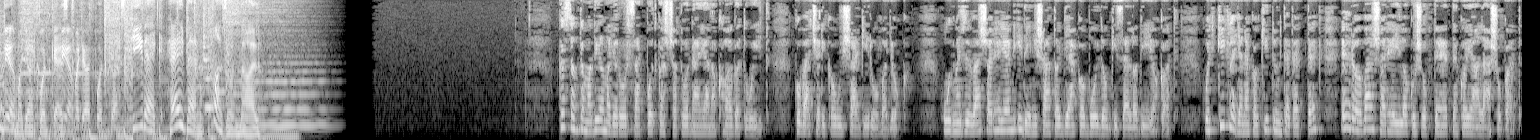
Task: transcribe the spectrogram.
Dél-Magyar Podcast. Dél-Magyar Podcast. Hírek helyben azonnal. Köszöntöm a Dél-Magyarország podcast csatornájának hallgatóit. Kovács Erika újságíró vagyok. Hódmezővásárhelyen idén is átadják a Boldog Gizella díjakat. Hogy kik legyenek a kitüntetettek, erre a vásárhelyi lakosok tehetnek ajánlásokat.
